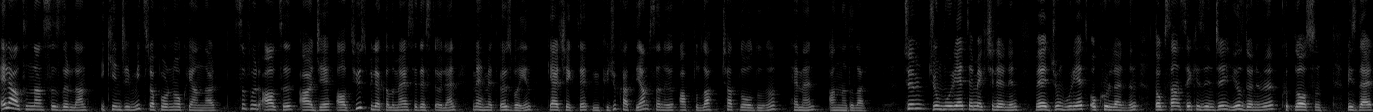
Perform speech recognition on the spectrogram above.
el altından sızdırılan ikinci MIT raporunu okuyanlar 06 AC 600 plakalı Mercedes'te ölen Mehmet Özbay'ın gerçekte ülkücü katliam sanığı Abdullah Çatlı olduğunu hemen anladılar. Tüm Cumhuriyet emekçilerinin ve Cumhuriyet okurlarının 98. yıl dönümü kutlu olsun. Bizler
